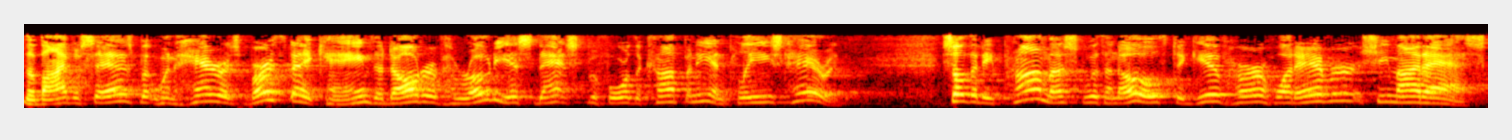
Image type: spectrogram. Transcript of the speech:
The Bible says, But when Herod's birthday came, the daughter of Herodias danced before the company and pleased Herod, so that he promised with an oath to give her whatever she might ask.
